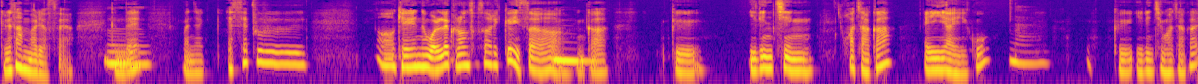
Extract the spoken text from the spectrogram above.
그래서 한 말이었어요. 근데 음. 만약 SF 어, 걔는 원래 그런 소설이 꽤 있어요. 음. 그러니까 그 1인칭 화자가 AI고 네. 그 1인칭 화자가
